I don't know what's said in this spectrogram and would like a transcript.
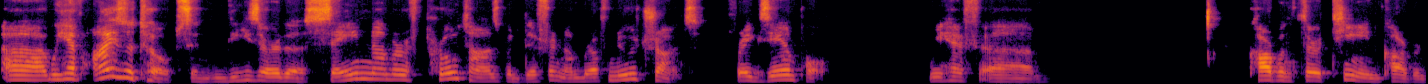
Uh, we have isotopes, and these are the same number of protons, but different number of neutrons. For example, we have um, carbon 13, carbon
